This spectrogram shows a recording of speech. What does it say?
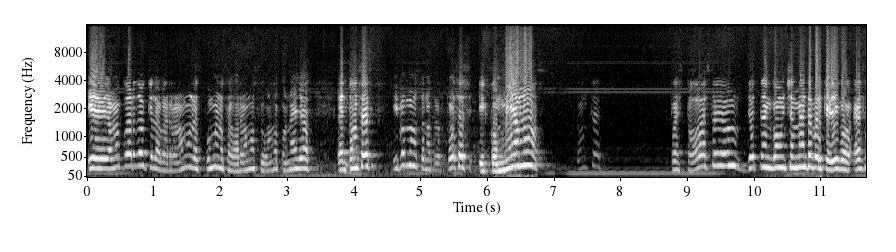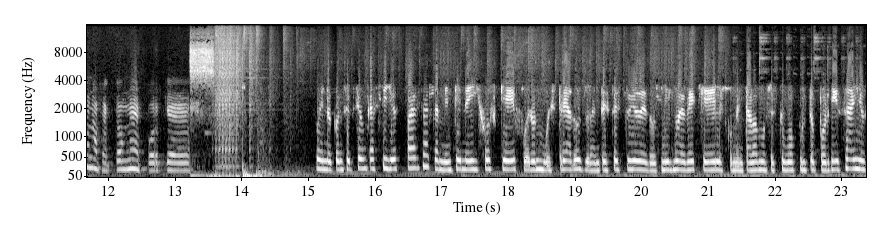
Y yo me acuerdo que le agarrábamos la espuma y nos agarramos jugando con ellas. Entonces, íbamos a nuestras cosas y comíamos. Entonces, pues todo eso yo, tengo mucha mente porque digo, eso me afectó a mí, porque bueno, Concepción Castillo Esparza también tiene hijos que fueron muestreados durante este estudio de 2009 que les comentábamos estuvo oculto por 10 años.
